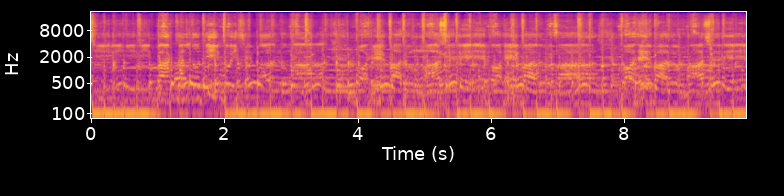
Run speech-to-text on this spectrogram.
ঝিরি বাঁকা নদী বইছে বারো মাস বহে বারো আসরে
